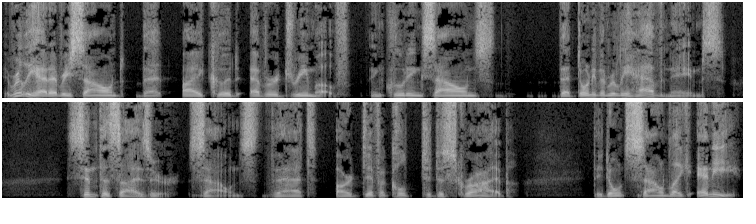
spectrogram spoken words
It really had every sound that I could ever dream of, including sounds that don't even really have names. Synthesizer sounds that are difficult to describe. They don't sound like any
